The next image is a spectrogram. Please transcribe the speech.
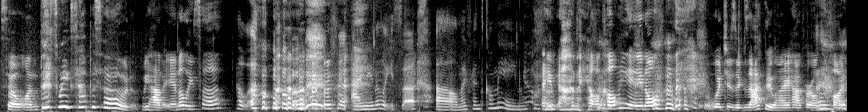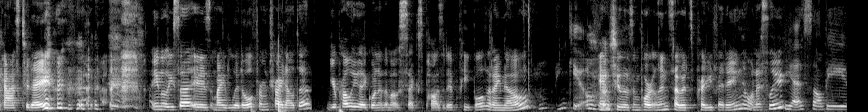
so, on this week's episode, we have Annalisa. Hello. I'm Annalisa. Uh, all my friends call me Anal. Uh, they all call me Anal, which is exactly why I have her on the podcast today. Annalisa is my little from Tri Delta. You're probably like one of the most sex positive people that I know. Thank you. And she lives in Portland, so it's pretty fitting, honestly. Yes, I'll be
